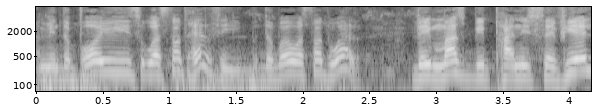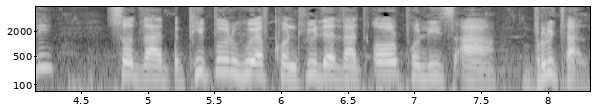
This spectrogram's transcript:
I mean, the boy was not healthy, the boy was not well. They must be punished severely so that the people who have concluded that all police are brutal,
